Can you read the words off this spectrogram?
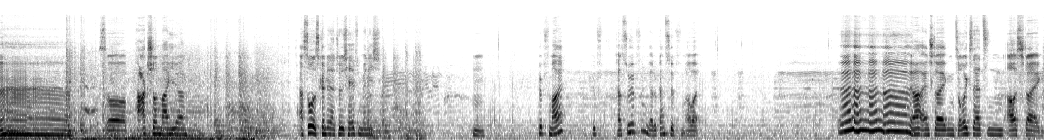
Äh. So, park schon mal hier. Ach so, das könnte natürlich helfen, wenn ich... Hm. Hüpf mal. Hüpf. Kannst du hüpfen? Ja, du kannst hüpfen, aber... Ja, einsteigen, zurücksetzen, aussteigen.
